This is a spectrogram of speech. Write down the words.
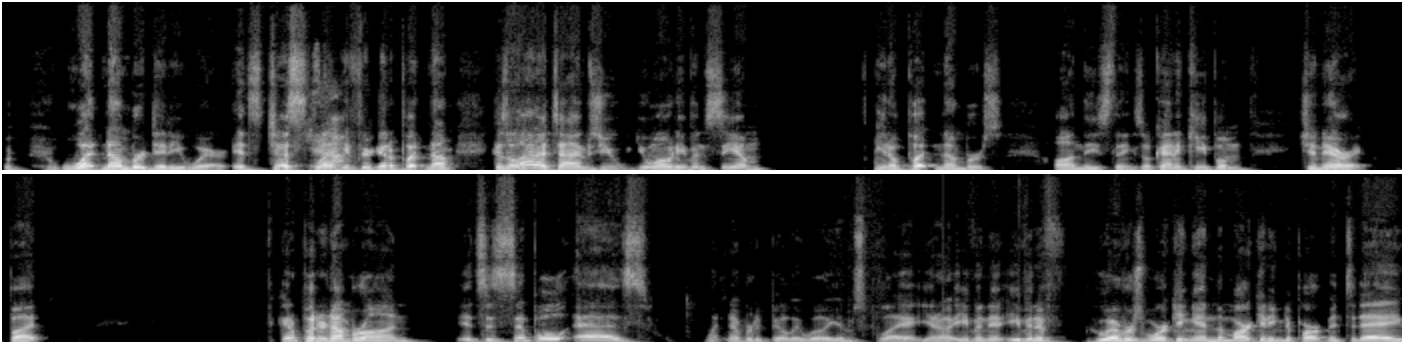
what number did he wear it's just like if you're going to put number because a lot of times you you won't even see them you know put numbers on these things they'll kind of keep them generic but if you're going to put a number on it's as simple as what number did Billy Williams play? You know, even even if whoever's working in the marketing department today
